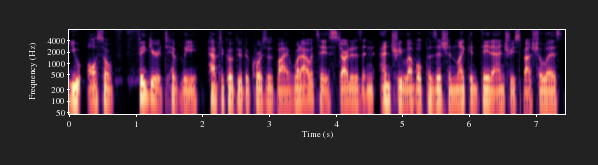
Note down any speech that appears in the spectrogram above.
you also figuratively have to go through the courses by what I would say is started as an entry level position like a data entry specialist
